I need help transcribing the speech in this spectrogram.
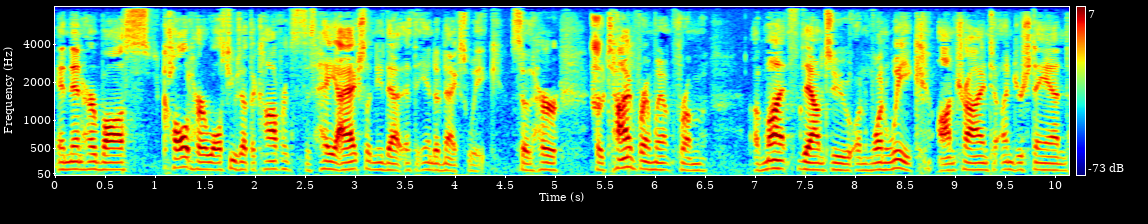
And then her boss called her while she was at the conference and says, "Hey, I actually need that at the end of next week." So her her time frame went from a month down to on one week on trying to understand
